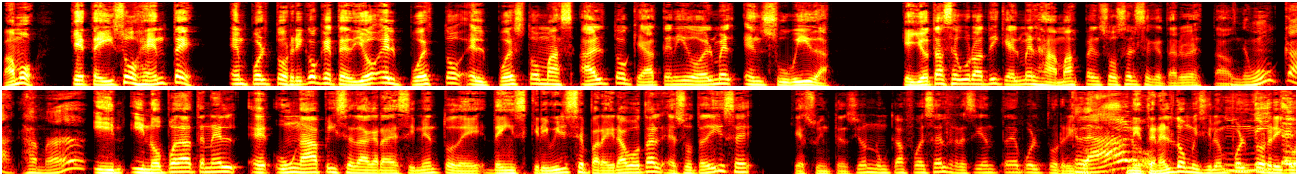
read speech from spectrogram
vamos, que te hizo gente en Puerto Rico, que te dio el puesto, el puesto más alto que ha tenido Elmer en su vida. Que yo te aseguro a ti que Elmer jamás pensó ser secretario de Estado Nunca, jamás. y, y no pueda tener eh, un ápice de agradecimiento de, de inscribirse para ir a votar, eso te dice que su intención nunca fue ser residente de Puerto Rico, Claro. ni tener domicilio en Puerto Rico.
